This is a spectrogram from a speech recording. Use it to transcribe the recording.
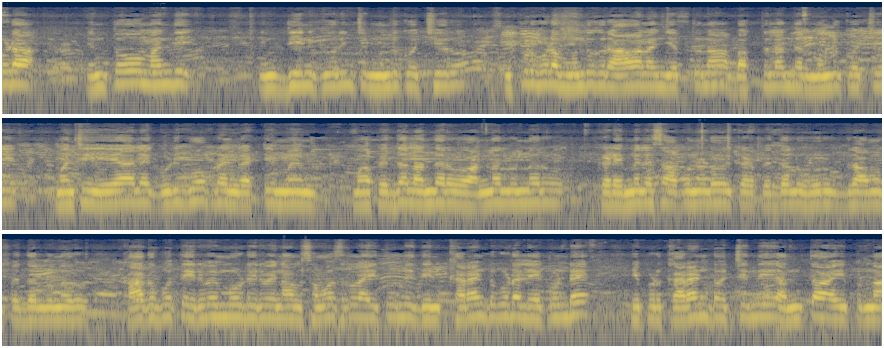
కూడా ఎంతోమంది దీని గురించి ముందుకు వచ్చారు ఇప్పుడు కూడా ముందుకు రావాలని చెప్తున్నా. భక్తులందరూ ముందుకు వచ్చి మంచి చేయాలి. గుడి గోపురం కట్టి మేము మా పెద్దలందరూ అన్నలు ఉన్నారు ఇక్కడ ఎమ్మెల్యే సాబ్ ఉన్నాడు. ఇక్కడ పెద్దలు ఊరు గ్రామ పెద్దలు ఉన్నారు. కాకపోతే ఇరవై మూడు ఇరవై నాలుగు సంవత్సరాలు అవుతుంది దీనికి కరెంటు కూడా లేకుండే ఇప్పుడు కరెంట్ వచ్చింది అంతా ఇప్పుడు నా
